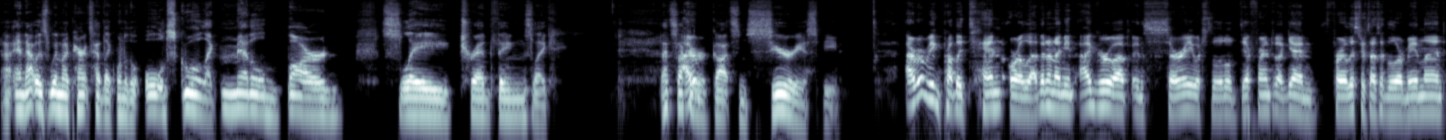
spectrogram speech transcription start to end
Uh, and that was when my parents had like one of the old school like metal barred sleigh tread things like that sucker I, got some serious speed I remember being probably 10 or 11. And I mean, I grew up in Surrey, which is a little different. Again, for our listeners outside the lower mainland,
